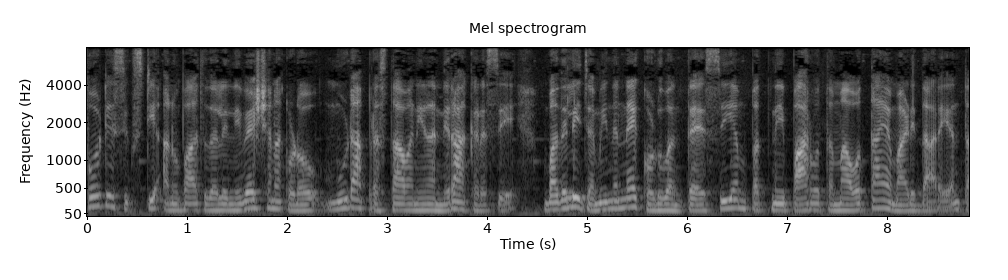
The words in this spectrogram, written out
ಫೋರ್ಟಿ ಸಿಕ್ಸ್ಟಿ ಅನುಪಾತದಲ್ಲಿ ನಿವೇಶನ ಕೊಡೋ ಮೂಡಾ ಪ್ರಸ್ತಾವನೆಯನ್ನು ನಿರಾಕರಿಸಿ, ಬದಲಿ ಜಮೀನನ್ನೇ ಕೊಡುವಂತೆ ಸಿಎಂ ಪತ್ನಿ ಪಾರ್ವತಮ್ಮ ಒತ್ತಾಯ ಮಾಡಿದ್ದಾರೆ ಅಂತ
